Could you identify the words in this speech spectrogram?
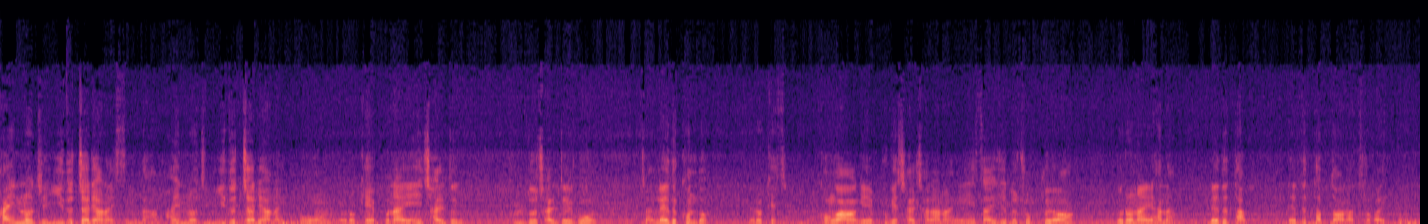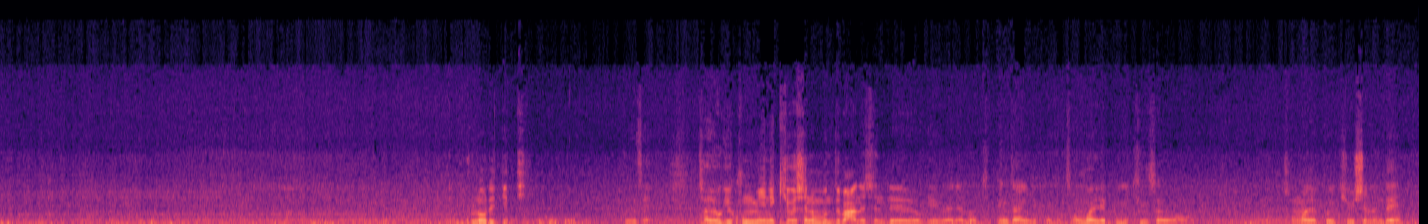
파인로즈 2두짜리 하나 있습니다. 파인로즈 2두짜리 하나 있고 이렇게 예쁜 아이 잘 들, 불도 잘 들고 자 레드콘도 이렇게 건강하게 예쁘게 잘 자란 아이 사이즈도 좋고요. 요런 아이 하나 레드탑 레드탑도 하나 들어가 있고. 플로리디티 군생 자 여기 국민이 키우시는 분들 많으신데 여기 왜냐면 키핑장이기 때문에 정말 예쁘게 키우셔요. 네, 정말 예쁘게 키우시는데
